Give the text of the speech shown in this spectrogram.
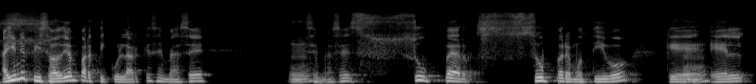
Hay un episodio en particular que se me hace, mm. se me hace súper, súper emotivo, que mm. él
